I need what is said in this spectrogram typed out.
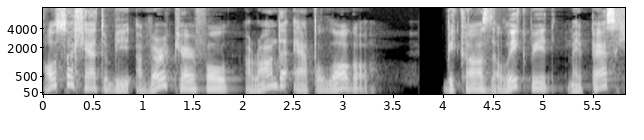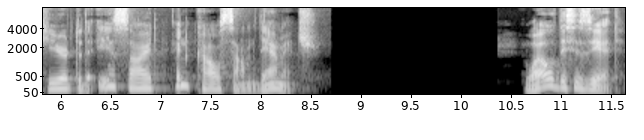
also had to be a very careful around the Apple logo, because the liquid may pass here to the inside and cause some damage. Well, this is it.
